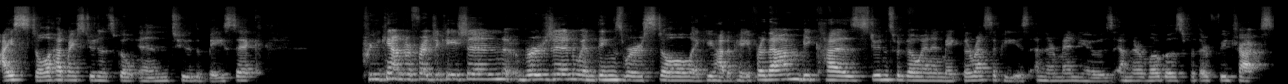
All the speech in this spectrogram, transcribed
I still had my students go into the basic pre-Canva for Education version when things were still like you had to pay for them because students would go in and make their recipes and their menus and their logos for their food trucks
